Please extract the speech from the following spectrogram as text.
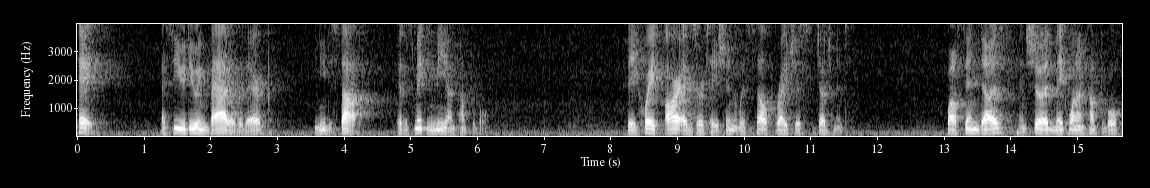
Hey, I see you doing bad over there. You need to stop because it's making me uncomfortable. They equate our exhortation with self righteous judgment. While sin does and should make one uncomfortable,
